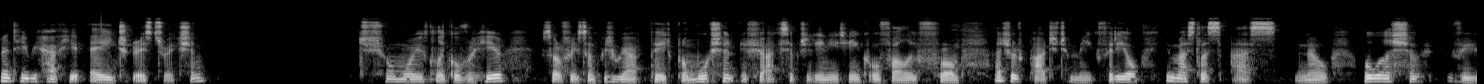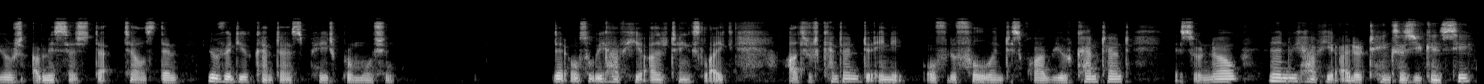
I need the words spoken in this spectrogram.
And here we have here age restriction. To show more you click over here. So for example we have paid promotion. If you accepted anything or value from a third party to make video you must let us know. We will show viewers a message that tells them your video contains paid promotion. Then also we have here other things like altered content. Do any of the following describe your content yes or no. And we have here other things as you can see.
